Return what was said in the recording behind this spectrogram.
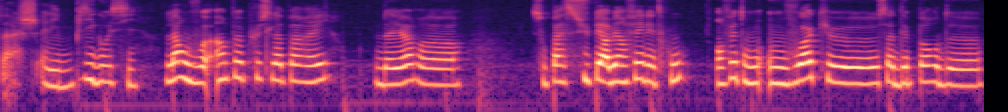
vache, elle est big aussi. Là, on voit un peu plus l'appareil. D'ailleurs, euh, ils sont pas super bien faits les trous. En fait, on, voit que ça déborde.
